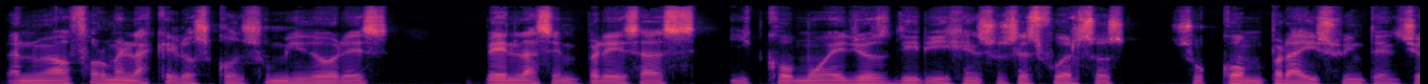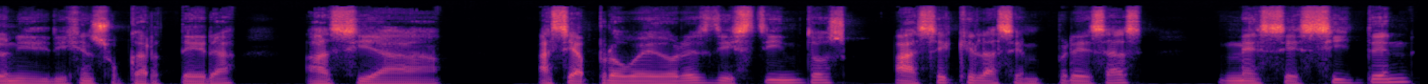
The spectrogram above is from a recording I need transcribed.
la nueva forma en la que los consumidores ven las empresas y cómo ellos dirigen sus esfuerzos, su compra y su intención y dirigen su cartera hacia, hacia proveedores distintos, hace que las empresas necesiten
